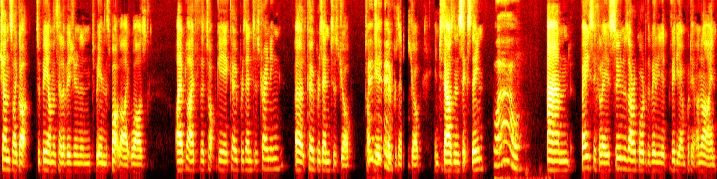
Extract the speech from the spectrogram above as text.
chance I got to be on the television and to be in the spotlight was I applied for the Top Gear co-presenters training, uh, co-presenters job, Top Did Gear you? co-presenters job in 2016. Wow. And basically, as soon as I recorded the video, video and put it online,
